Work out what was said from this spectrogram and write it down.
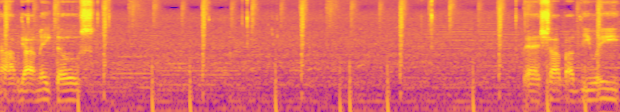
Ah, we gotta make those. Bad shot by D Wade.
